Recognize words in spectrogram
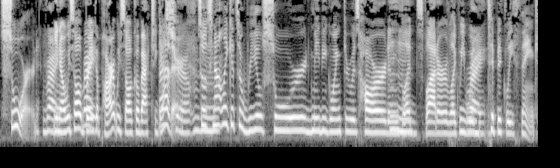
sword. Right. You know, we saw it break Right. apart, we saw it go back together. True. So it's Mhm. not like it's a real sword, maybe going through his heart and Mhm. blood splatter like we would Right. typically think.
